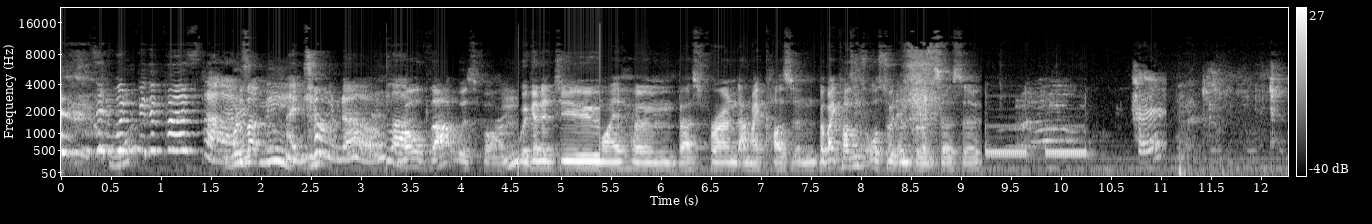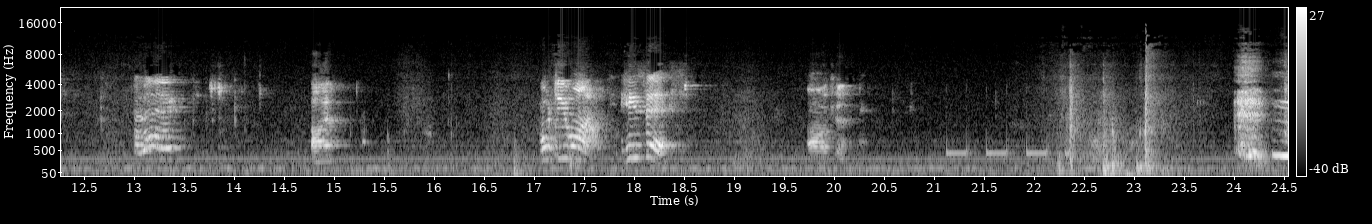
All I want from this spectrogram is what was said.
It would be the first time. What does that mean? I don't know. Well, that was fun. We're gonna do my home best friend and my cousin, but my cousin's also an influencer, so. Hello? Hello? Hi. What do you want? Who's this? Oh, okay. No!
